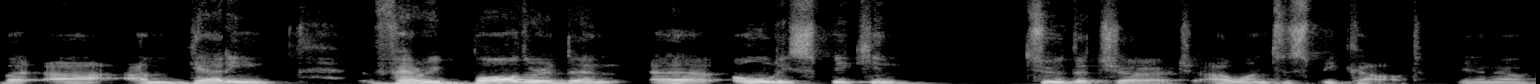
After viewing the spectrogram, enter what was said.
but uh, I'm getting very bothered and uh, only speaking to the church. I want to speak out, you know.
